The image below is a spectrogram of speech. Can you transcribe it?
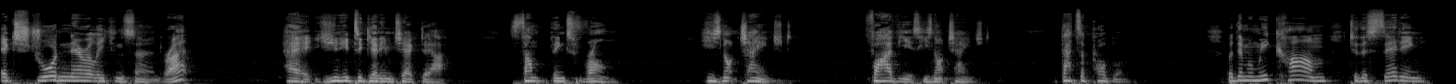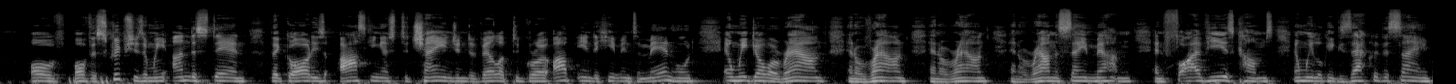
extraordinarily concerned, right? Hey, you need to get him checked out. Something's wrong. He's not changed. Five years, he's not changed. That's a problem. But then when we come to the setting of, of the scriptures and we understand that God is asking us to change and develop, to grow up into Him, into manhood, and we go around and around and around and around the same mountain, and five years comes and we look exactly the same,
